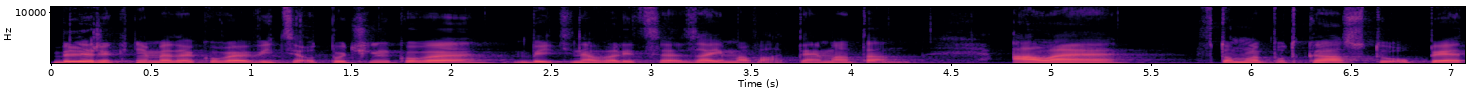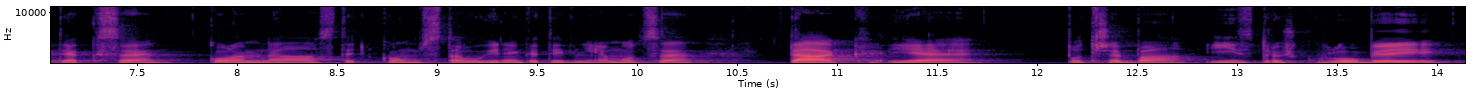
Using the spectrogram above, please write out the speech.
byly řekněme takové více odpočinkové, byť na velice zajímavá témata, ale v tomhle podcastu opět, jak se kolem nás teď stahují negativní emoce, tak je potřeba jít trošku hlouběji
